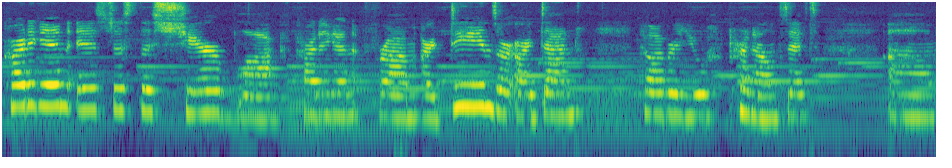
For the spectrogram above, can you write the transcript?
cardigan is just this sheer black cardigan from Ardene's or Ardennes, however you pronounce it. Um,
